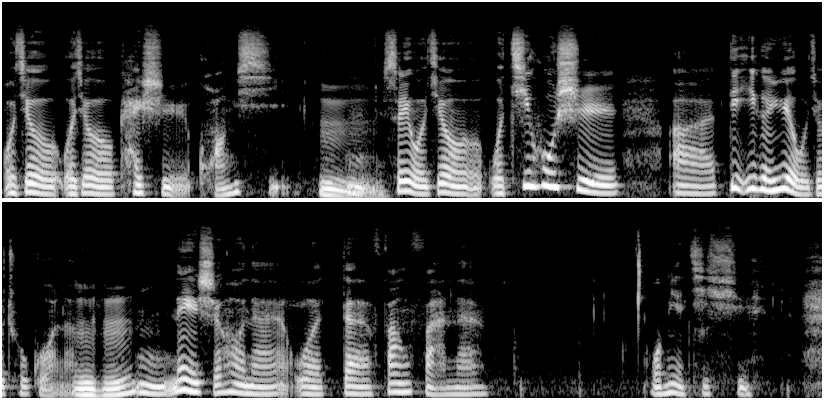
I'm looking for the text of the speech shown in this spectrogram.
我就我就开始狂喜，嗯嗯，所以我就我几乎是啊、呃第一个月我就出国了，嗯哼，嗯，那个时候呢，我的方法呢，我们也继续。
